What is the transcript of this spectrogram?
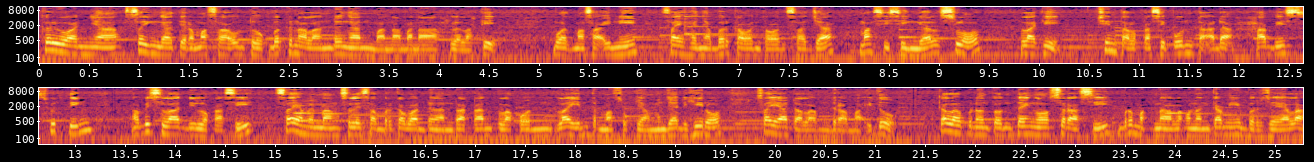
keriuannya sehingga tidak masa untuk berkenalan dengan mana-mana lelaki. Buat masa ini, saya hanya berkawan-kawan saja, masih single, slow, lagi. Cinta lokasi pun tak ada. Habis syuting, habislah di lokasi, saya memang selesa berkawan dengan rakan pelakon lain termasuk yang menjadi hero saya dalam drama itu. Kalau penonton tengok serasi, bermakna lakonan kami berjayalah.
